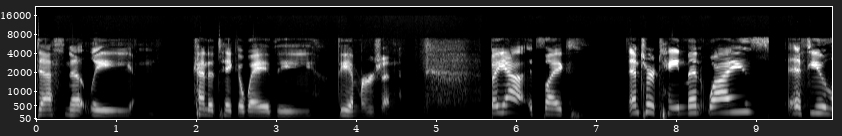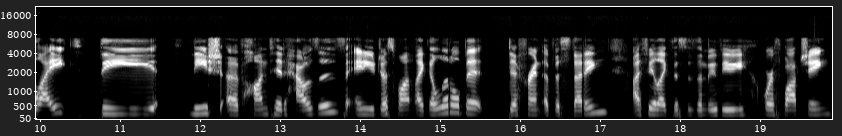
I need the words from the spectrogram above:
definitely kind of take away the the immersion. But yeah, it's like entertainment wise, if you like the niche of haunted houses and you just want like a little bit different of a setting, I feel like this is a movie worth watching.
